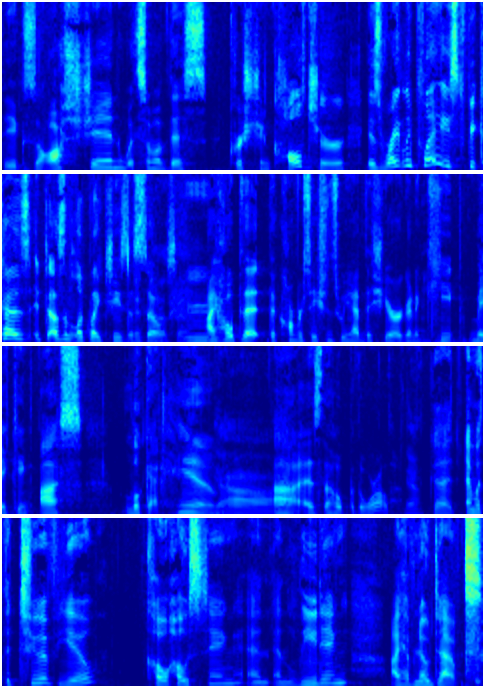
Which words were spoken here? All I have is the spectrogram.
the exhaustion with some of this Christian culture is rightly placed because it doesn't look like Jesus. It so doesn't. I hope that the conversations we have this year are going to keep making us look at Him Yeah. uh, as the hope of the world. Yeah. Good. And with the two of you co-hosting and, and leading, I have no doubt.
